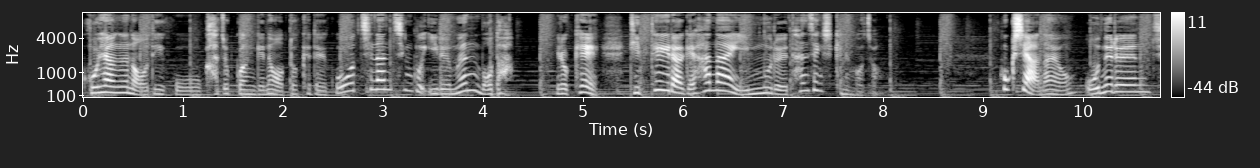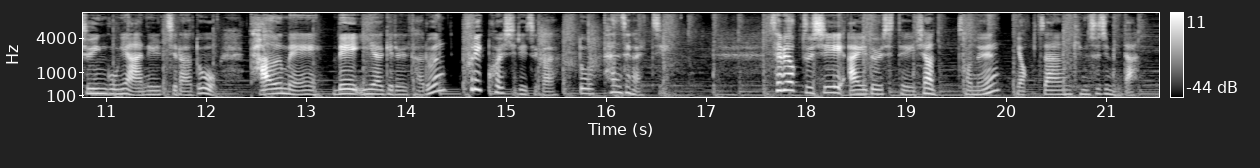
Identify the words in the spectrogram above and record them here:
고향은 어디고, 가족 관계는 어떻게 되고, 친한 친구 이름은 뭐다. 이렇게 디테일하게 하나의 인물을 탄생시키는 거죠. 혹시 아나요? 오늘은 주인공이 아닐지라도 다음에 내 이야기를 다룬 프리퀄 시리즈가 또 탄생할지. 새벽 2시 아이돌 스테이션. 저는 역장 김수지입니다.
